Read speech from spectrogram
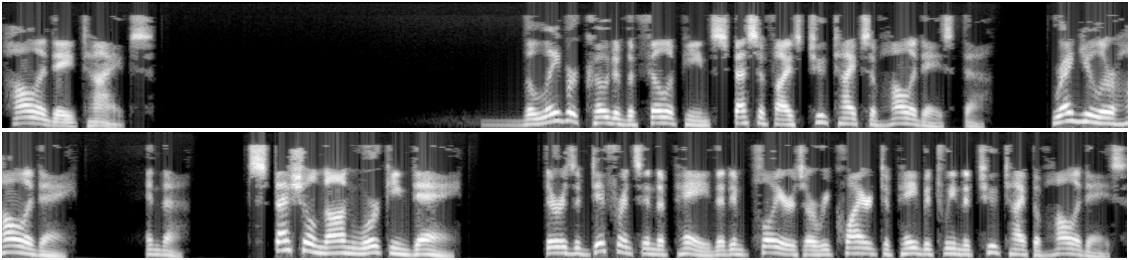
Holiday types The Labor Code of the Philippines specifies two types of holidays, the regular holiday and the special non-working day. There is a difference in the pay that employers are required to pay between the two type of holidays.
